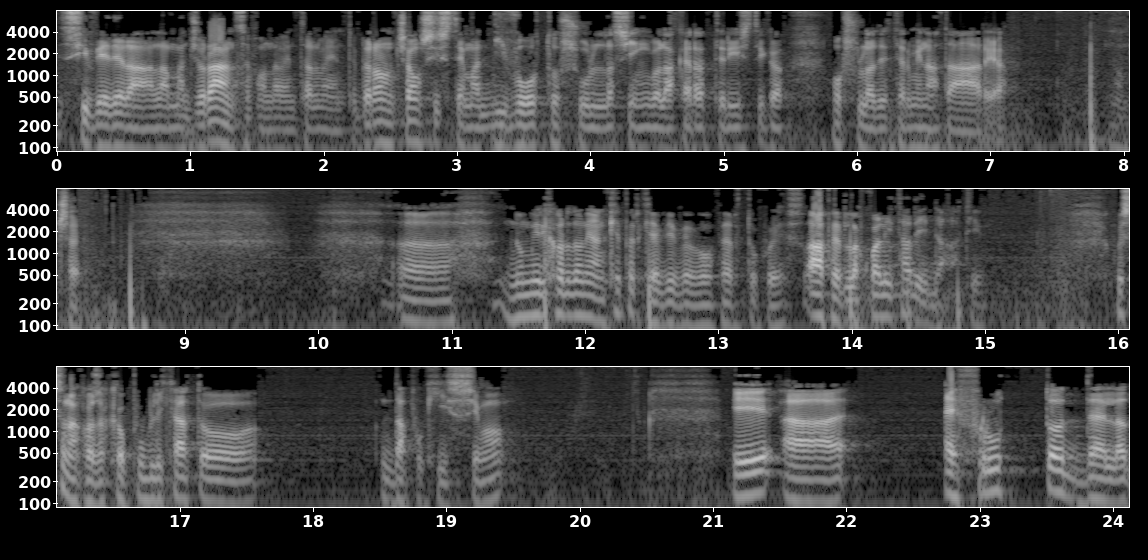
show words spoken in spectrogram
si vede la, la maggioranza fondamentalmente, però non c'è un sistema di voto sulla singola caratteristica o sulla determinata area. Non c'è. Uh, non mi ricordo neanche perché vi avevo aperto questo. Ah, per la qualità dei dati. Questa è una cosa che ho pubblicato da pochissimo e uh, è frutto della,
